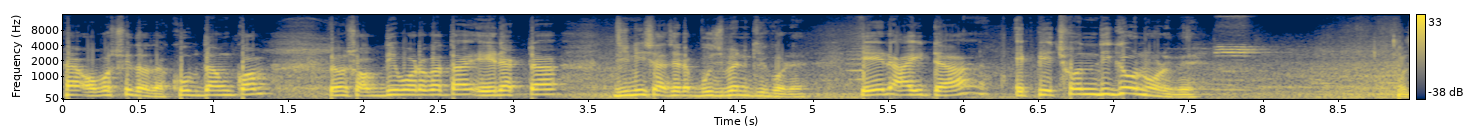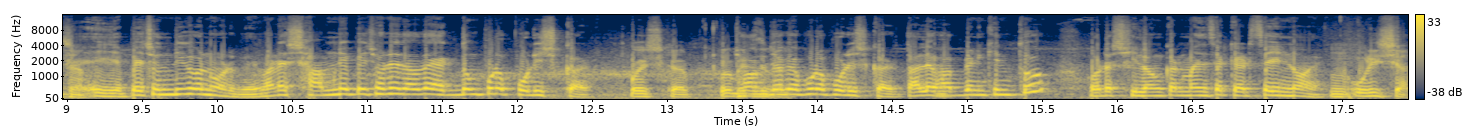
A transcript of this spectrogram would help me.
হ্যাঁ অবশ্যই দাদা খুব দাম কম এবং সব দিয়ে বড় কথা এর একটা জিনিস আছে এটা বুঝবেন কি করে? এর আইটা এই পেছন দিকেও নড়বে। আচ্ছা। এই যে পেছন দিকেও নড়বে। মানে সামনে পেছনে দাদা একদম পুরো পরিষ্কার। পরিষ্কার ঝকঝকে পুরো পরিষ্কার। তাহলে ভাববেন কিন্তু ওটা শ্রীলঙ্কান মাইন্সের ক্যাটসাই নয়। উড়িষ্যা।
